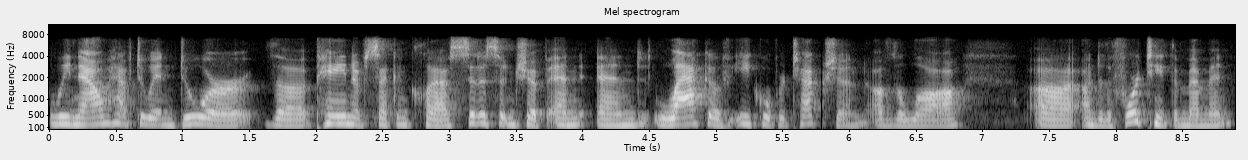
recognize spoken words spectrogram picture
we now have to endure the pain of second class citizenship and, and lack of equal protection of the law uh, under the 14th Amendment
